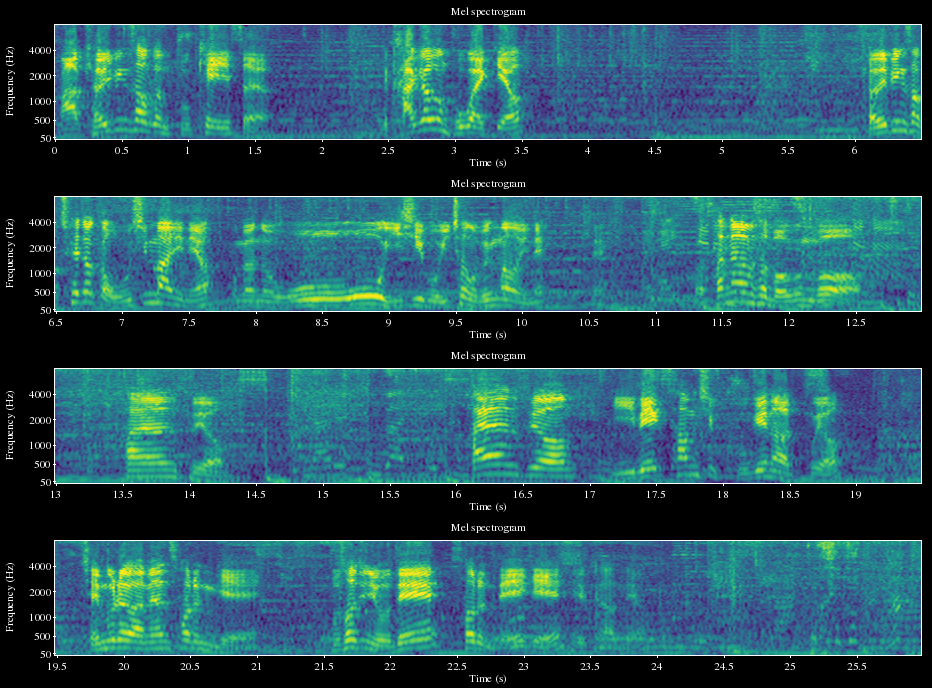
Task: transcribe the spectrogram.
아, 결빙석은 부캐에 있어요. 근데 가격은 보고 할게요. 결빙석 최저가 50만이네요. 그러면은 5, 5, 25, 2,500만원이네. 네. 어. 사냥하면서 먹은 거, 하얀 수염. 하얀 수염 239개 나왔고요 재물에 가면 30개. 부서진 요대 34개. 이렇게 나왔네요. 시작이야?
